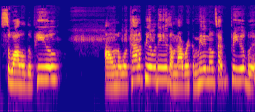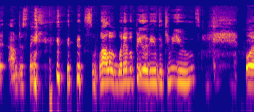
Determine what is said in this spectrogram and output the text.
Swallow the pill. I don't know what kind of pill it is. I'm not recommending no type of pill but I'm just saying swallow whatever pill it is that you use or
